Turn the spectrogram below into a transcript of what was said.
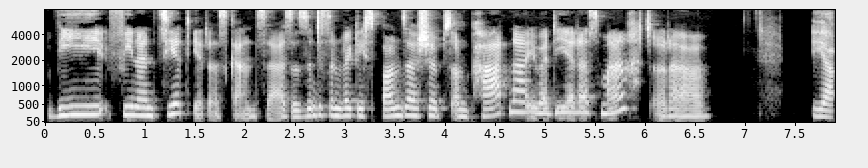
Wie finanziert ihr das Ganze? Also sind es dann wirklich Sponsorships und Partner, über die ihr das macht? Oder? Ja.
